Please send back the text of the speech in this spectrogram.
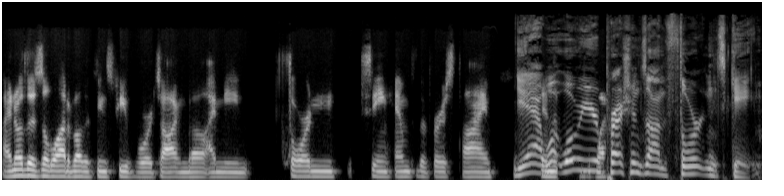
I know there's a lot of other things people were talking about. I mean, Thornton, seeing him for the first time. Yeah. What, what were your impressions on Thornton's game?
